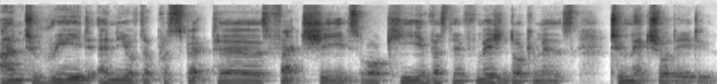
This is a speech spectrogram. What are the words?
and to read any of the prospectus, fact sheets, or key investor information documents to make sure they do.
